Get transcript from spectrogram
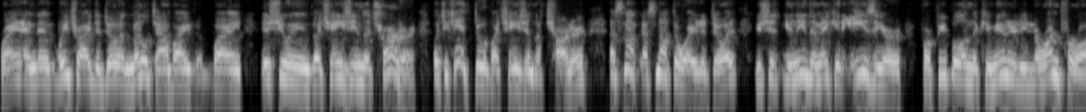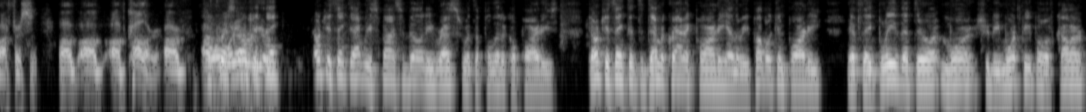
right? And then we tried to do it in Middletown by by issuing by changing the charter, but you can't do it by changing the charter. That's not that's not the way to do it. You should you need to make it easier for people in the community to run for office of of, of color. Of, or Chris, don't you think? Don't you think that responsibility rests with the political parties? Don't you think that the Democratic Party and the Republican Party, if they believe that there are more should be more people of color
